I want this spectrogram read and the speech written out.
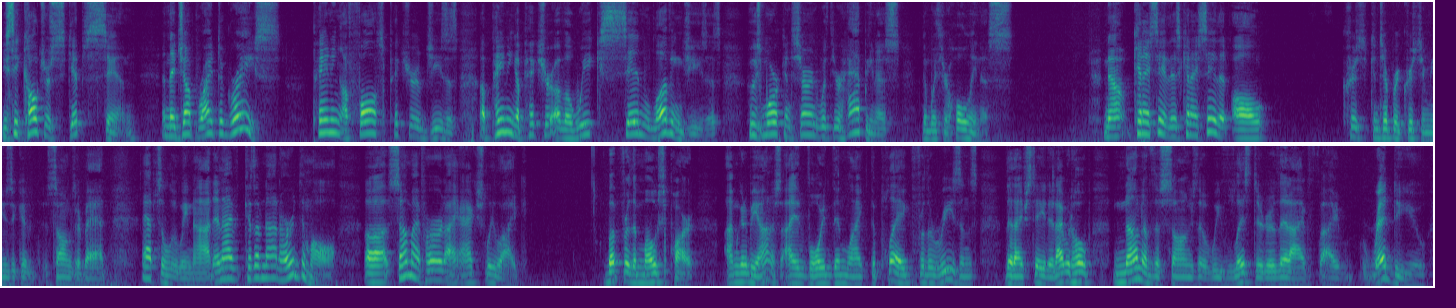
You see, culture skips sin, and they jump right to grace, painting a false picture of Jesus, a painting a picture of a weak, sin loving Jesus who's more concerned with your happiness than with your holiness. Now, can I say this? Can I say that all contemporary Christian music uh, songs are bad? Absolutely not. And I've because I've not heard them all. Uh, some I've heard I actually like, but for the most part, I'm going to be honest. I avoid them like the plague for the reasons that I've stated. I would hope none of the songs that we've listed or that I've, I've read to you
